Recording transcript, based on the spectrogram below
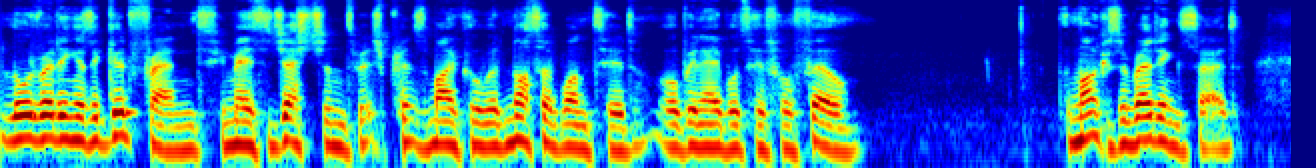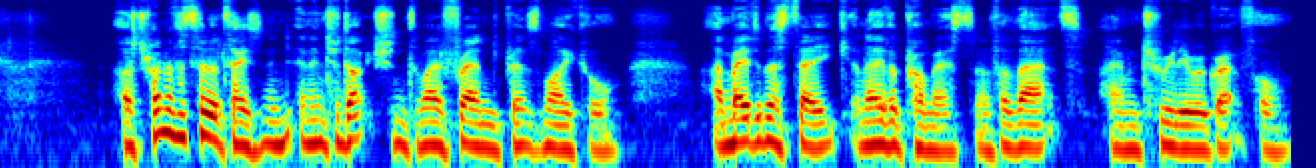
Lord Reading is a good friend who made suggestions which Prince Michael would not have wanted or been able to fulfill. The Marquis of Reading said, I was trying to facilitate an, an introduction to my friend Prince Michael. I made a mistake and overpromised, and for that I am truly regretful.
